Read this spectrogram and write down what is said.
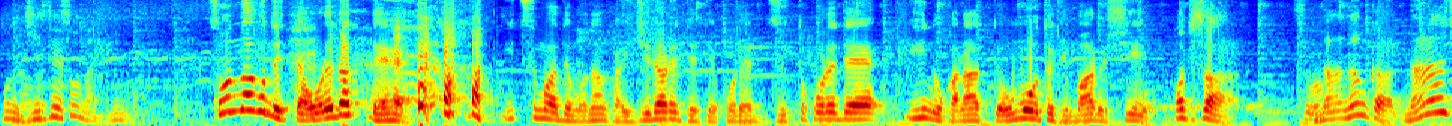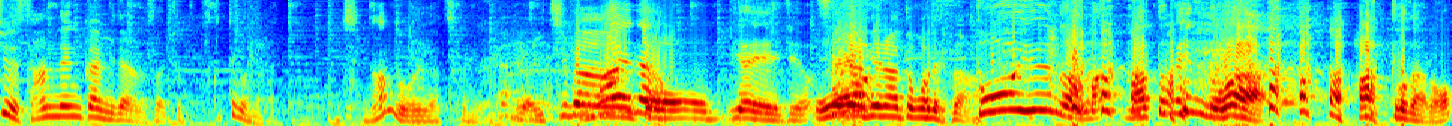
この人生相談にいいの？そんなこと言ったら俺だって いつまでもなんかいじられててこれずっとこれでいいのかなって思う時もあるし。あとさななんか73年会みたいなのさちょっと作ってくんない？なんで俺が作るんだよ。いや一お前番だろいやいや違う公なとこでさ。そういうのはま まとめるのはハットだろ？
